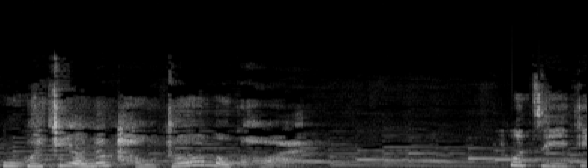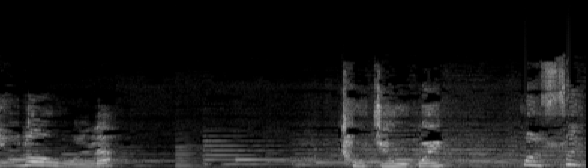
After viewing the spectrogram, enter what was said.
度。乌龟竟然能跑这么快！兔子已经落伍了。超级乌龟万岁！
